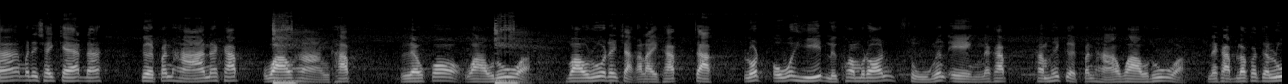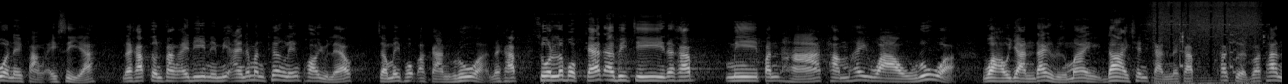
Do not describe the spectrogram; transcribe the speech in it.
นะ ไม่ได้ใช้แก๊สนะ เกิดปัญหานะครับวาล์วห่างครับ แล้วก็วาล์วรั่ว วาล์วรั่วได้จากอะไรครับ จากรถโอเวอร์ฮีทหรือความร้อนสูงนั่นเองนะครับ ทำให้เกิดปัญหาวาล์วรั่วนะครับแล้วก็จะรั่วในฝั่งไอเสียนะครับส่วนฝั่งไอดีเนี่ยมีไอน้ำมันเครื่องเลี้ยงพออยู่แล้ว จะไม่พบอาการรั่วนะครับส่วนระบบแก๊ส LPG นะครับมีปัญหาทำให้วาล์วรั่ว วาล์วยันได้หรือไม่ได้เช่นกันนะครับถ้าเกิดว่าท่าน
